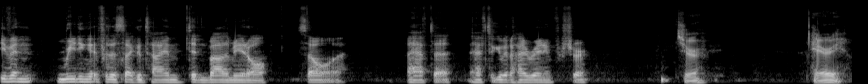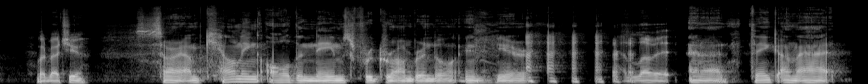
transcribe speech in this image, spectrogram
even reading it for the second time didn't bother me at all. So uh, I have to I have to give it a high rating for sure. Sure. Harry, what about you? Sorry I'm counting all the names for Grombrindal in here I love it. and I think I'm at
